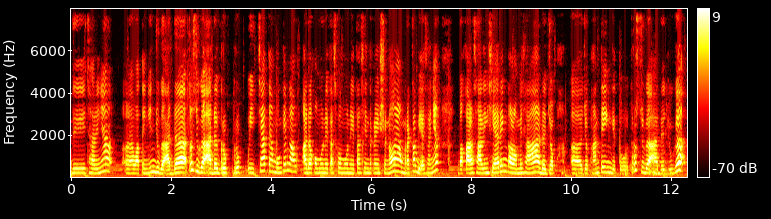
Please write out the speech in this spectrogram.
dicarinya lewat LinkedIn juga ada. Terus juga ada grup-grup WeChat yang mungkin ada komunitas-komunitas internasional yang mereka biasanya bakal saling sharing kalau misalnya ada job eh, job hunting gitu. Terus juga ada juga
